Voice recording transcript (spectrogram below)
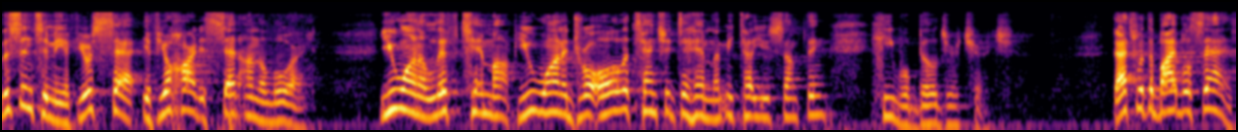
Listen to me. If you're set, if your heart is set on the Lord, you want to lift him up. You want to draw all attention to him. Let me tell you something. He will build your church. That's what the Bible says.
